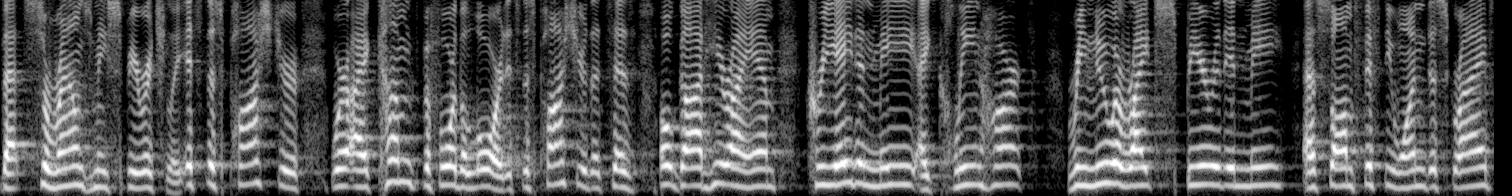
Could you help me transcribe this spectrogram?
that surrounds me spiritually. It's this posture where I come before the Lord. It's this posture that says, Oh God, here I am. Create in me a clean heart renew a right spirit in me, as Psalm 51 describes.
